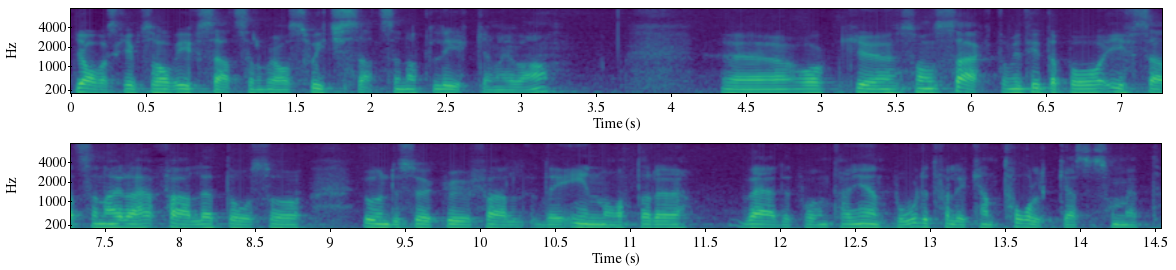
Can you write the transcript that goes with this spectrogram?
JavaScript så har vi if-satsen och vi har switch-satsen att leka med. Va? Eh, och eh, som sagt, om vi tittar på if-satserna i det här fallet då så undersöker vi ifall det inmatade värdet på tangentbordet för det kan tolkas som ett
